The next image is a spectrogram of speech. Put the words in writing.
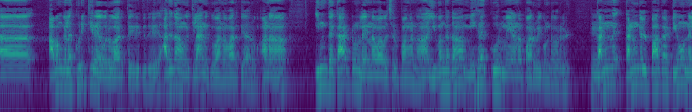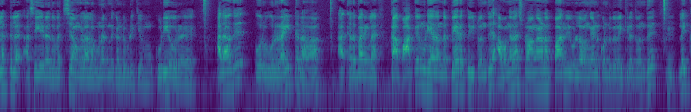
ஆஹ், அவங்கள குறிக்கிற ஒரு வார்த்தை இருக்குது. அதுதான் அவங்க கிளானுக்கு வான வார்த்தையா இருக்கும். ஆனா இந்த கார்ட்டூன்ல என்னவா வச்சிருப்பாங்கன்னா இவங்க தான் மிக கூர்மையான பார்வை கொண்டவர்கள். கண்ணு கண்கள் பாக்காட்டியும் நிலத்துல அசையறத வச்சு அவங்களால உணர்ந்து கண்டுபிடிக்க கூடிய ஒரு அதாவது ஒரு ஒரு ரைட்டரா அதை பாருங்களேன். கா பார்க்கவே முடியாத. அந்த பேரை தூக்கிட்டு வந்து அவங்க தான் ஸ்ட்ராங்கான பார்வை உள்ளவங்கன்னு கொண்டு போய் வைக்கிறது வந்து லைக்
